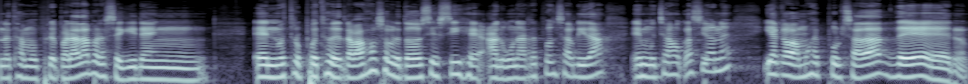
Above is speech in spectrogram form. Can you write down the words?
no estamos preparadas para seguir en, nuestros puestos de trabajo, sobre todo si exige alguna responsabilidad en muchas ocasiones y acabamos expulsadas del,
